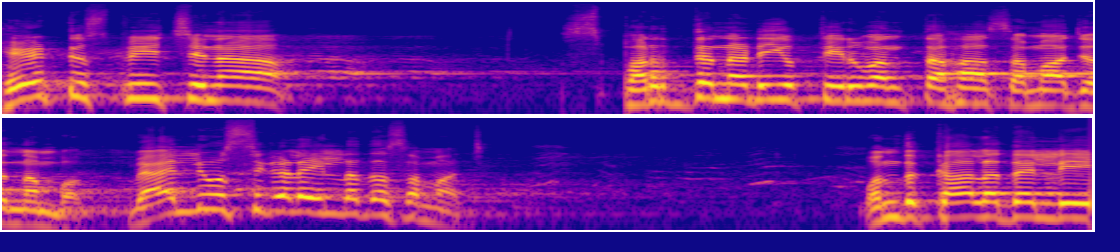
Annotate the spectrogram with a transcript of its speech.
ಹೇಟ್ ಸ್ಪೀಚಿನ ಸ್ಪರ್ಧೆ ನಡೆಯುತ್ತಿರುವಂತಹ ಸಮಾಜ ನಂಬದು. ವ್ಯಾಲ್ಯೂಸ್ಗಳೇ ಇಲ್ಲದ ಸಮಾಜ. ಒಂದು ಕಾಲದಲ್ಲಿ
